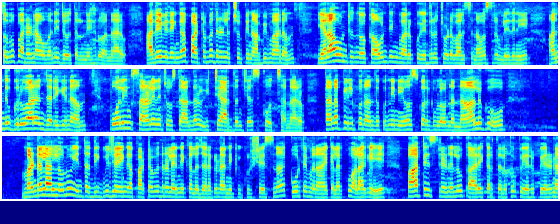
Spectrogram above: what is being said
శుభపరిణామమని జ్యోతుల నెహ్రూ అన్నారు. అదే అదేవిధంగా పట్టభద్రుల చూపిన అభిమానం ఎలా ఉంటుందో కౌంటింగ్ వరకు ఎదురు చూడవలసిన అవసరం లేదని అందుకు గురువారం జరిగిన పోలింగ్ సరళిని చూస్తే అందరూ ఇట్టే అర్థం చేసుకోవచ్చన్నారు. తన పిలుపును అందుకుని నియోజకవర్గంలో ఉన్న నాలుగు మండలాల్లోనూ ఇంత దిగ్విజయంగా పట్టభద్రుల ఎన్నికలు జరగడానికి కృషి చేసిన కూటమి నాయకులకు అలాగే పార్టీ శ్రేణులు కార్యకర్తలకు పేరు పేరున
